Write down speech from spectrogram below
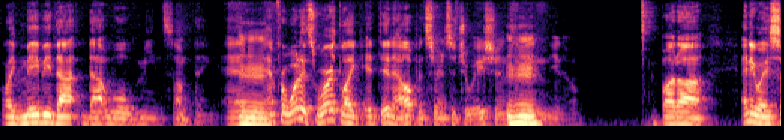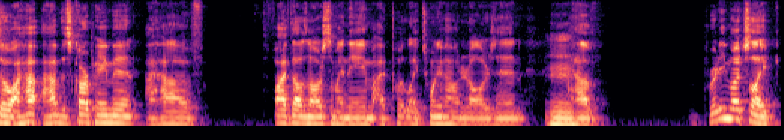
like maybe that that will mean something. And Mm-hmm. and for what it's worth, like it did help in certain situations. I mean, you know. But uh anyway, so I, ha- I have this car payment. I have five thousand dollars to my name. I put like twenty five hundred dollars in. Mm-hmm. I have pretty much like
